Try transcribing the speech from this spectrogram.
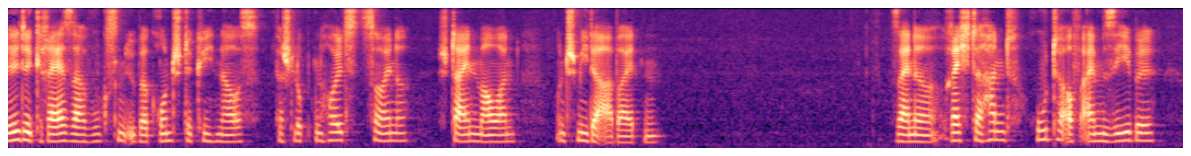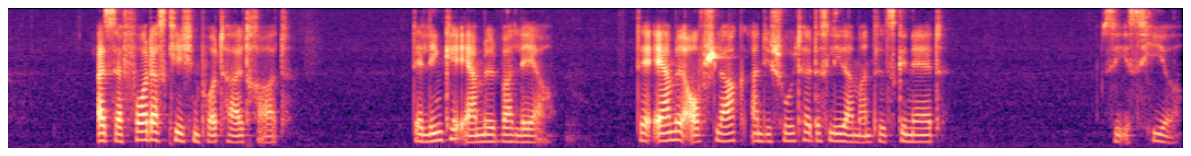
Wilde Gräser wuchsen über Grundstücke hinaus, verschluckten Holzzäune, Steinmauern und Schmiedearbeiten. Seine rechte Hand ruhte auf einem Säbel, als er vor das Kirchenportal trat. Der linke Ärmel war leer, der Ärmelaufschlag an die Schulter des Ledermantels genäht. Sie ist hier,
